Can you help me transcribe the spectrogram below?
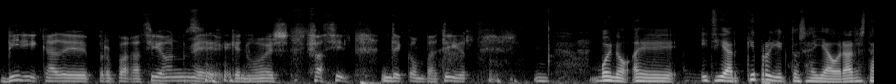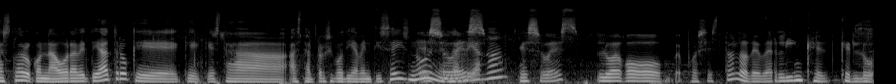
vírica de propagación eh, que no es fácil de combatir. Bueno, eh, Itziar, ¿qué proyectos hay ahora? Ahora estás, claro, con la hora de teatro que, que, está hasta el próximo día 26, ¿no? Eso en es, Eso es. Luego, pues esto, lo de Berlín, que, que lo,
